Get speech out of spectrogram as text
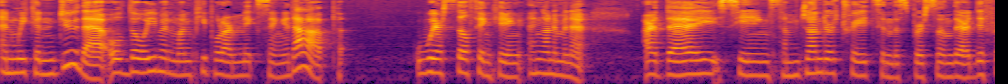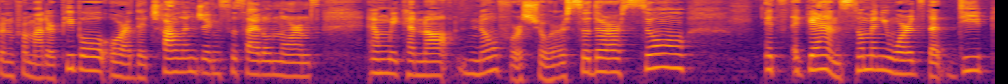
and we can do that, although even when people are mixing it up, we're still thinking, hang on a minute, are they seeing some gender traits in this person that are different from other people, or are they challenging societal norms? And we cannot know for sure. So there are so, it's again, so many words that deep,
